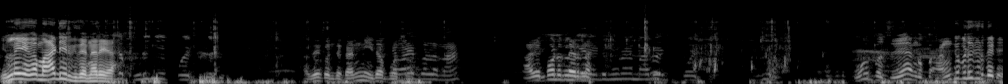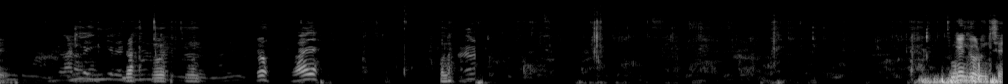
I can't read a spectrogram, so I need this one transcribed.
இல்லை ஏதோ மாட்டி இருக்குதே நிறையா. அதே கொஞ்சம் கண்ணி இதாக போச்சு. அதே போட்டுக்கல. ஊர் பஸ் அங்கே அங்கே விழுகிறது நல்ல இங்க எங்கே விழுந்துச்சு?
